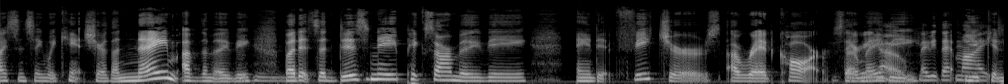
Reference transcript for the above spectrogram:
licensing, we can't share the name of the movie, Mm-hmm. but it's a Disney Pixar movie. And it features a red car, so There you go. maybe Maybe that you can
